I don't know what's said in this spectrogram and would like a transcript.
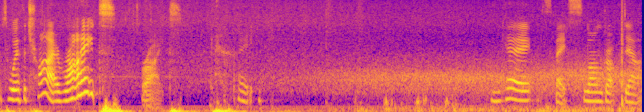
it's worth a try, right? Right. Okay. Okay, space, long drop down.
